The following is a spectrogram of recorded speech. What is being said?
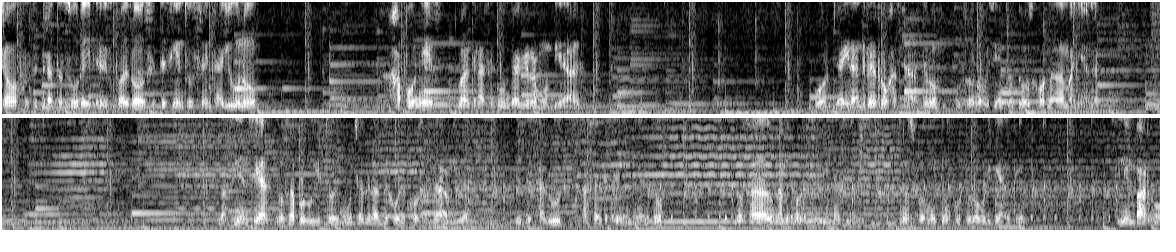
Trabajo se trata sobre el Escuadrón 731 japonés durante la Segunda Guerra Mundial. Por Jair Andrés Rojas Castro, curso 902, jornada mañana. La ciencia nos ha provisto de muchas de las mejores cosas de la vida, desde salud hasta entretenimiento. Nos ha dado una mejor civilización y nos promete un futuro brillante. Sin embargo,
